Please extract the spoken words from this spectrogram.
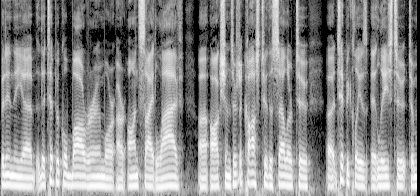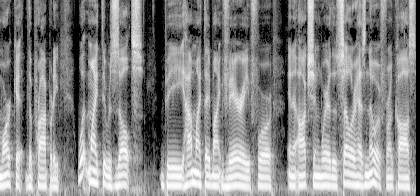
But in the, uh, the typical ballroom or our on site live uh, auctions, there's a cost to the seller to uh, typically, is, at least, to, to market the property. What might the results be how might they might vary for in an auction where the seller has no upfront costs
